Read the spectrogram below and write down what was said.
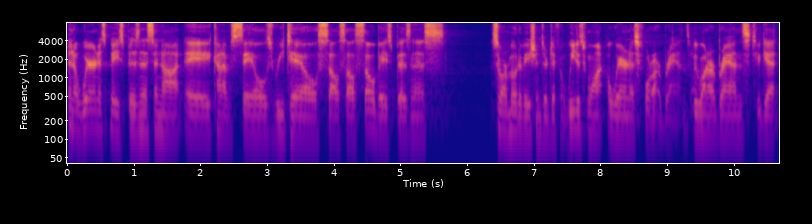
an awareness based business and not a kind of sales, retail, sell, sell, sell based business. So our motivations are different. We just want awareness for our brands. We want our brands to get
